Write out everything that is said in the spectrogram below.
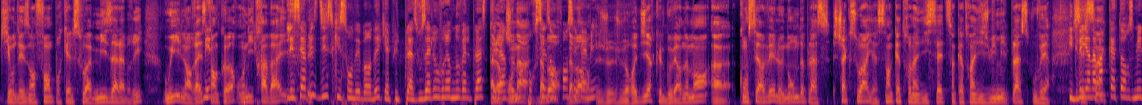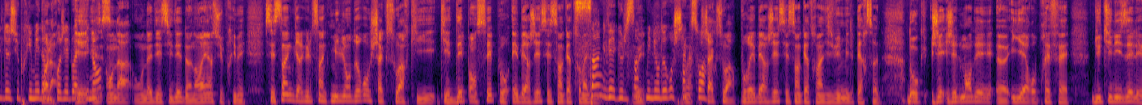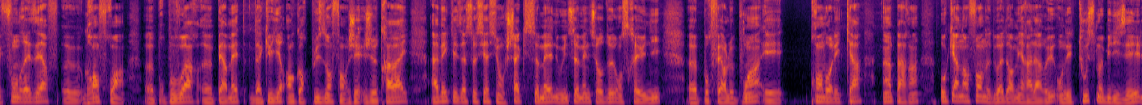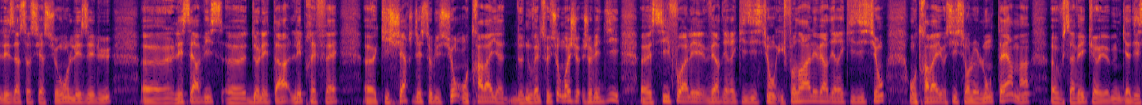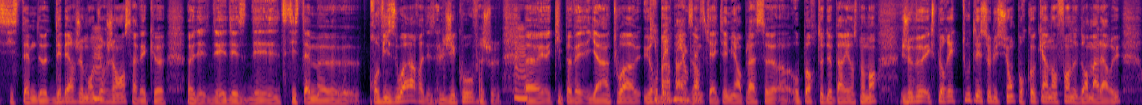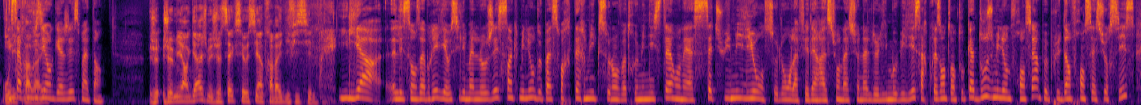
qui ont des enfants pour qu'elles soient mises à l'abri. Oui, il en reste encore, on y travaille. Les services disent qu'ils sont débordés, qu'il n'y a plus de place. Vous allez ouvrir de nouvelles places d'hébergement pour ces enfants, ces familles? je, je veux redire que le gouvernement a conservé le nombre de places. Chaque soir, il y a 180 197, 198 000 places ouvertes. Il devait y en avoir 14 000 de supprimés dans le projet de loi de finances. On a, on a décidé de ne rien supprimer. C'est 5,5 millions d'euros chaque soir qui, qui est dépensé pour héberger ces 198 5,5 millions d'euros chaque soir. Chaque soir pour héberger ces 198 000 personnes. Donc j'ai demandé euh, hier au préfet d'utiliser les fonds de réserve euh, grand froid euh, pour pouvoir permettre d'accueillir encore plus d'enfants. Je travaille avec les associations chaque semaine ou une semaine sur deux, on se réunit pour faire le point et prendre les cas un par un. Aucun enfant ne doit dormir à la rue. On est tous mobilisés, les associations, les élus, euh, les services euh, de l'État, les préfets, euh, qui cherchent des solutions. On travaille à de nouvelles solutions. Moi, je, je l'ai dit, s'il faut aller vers des réquisitions, il faudra aller vers des réquisitions. On travaille aussi sur le long terme. Hein. Vous savez qu'il y a des systèmes d'hébergement mmh. d'urgence avec des, des, des, des, systèmes provisoires, des algéco, enfin, mmh. qui peuvent. Il y a un toit urbain, par exemple, qui a été mis en place euh, aux portes de Paris en ce moment. Je veux explorer toutes les solutions pour qu'aucun enfant ne dorme à la rue. On Et ça, vous vous y engagez ce matin? Je, m'y engage, mais je sais que c'est aussi un travail difficile. Il y a les sans-abri, il y a aussi les mal logés. 5 millions de passoires thermiques selon votre ministère. On est à 7-8 millions selon la Fédération nationale de l'immobilier. Ça représente en tout cas 12 millions de Français, un peu plus d'un Français sur 6.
